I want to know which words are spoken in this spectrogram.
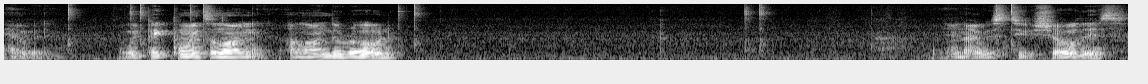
I have would pick points along along the road. And I was to show this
